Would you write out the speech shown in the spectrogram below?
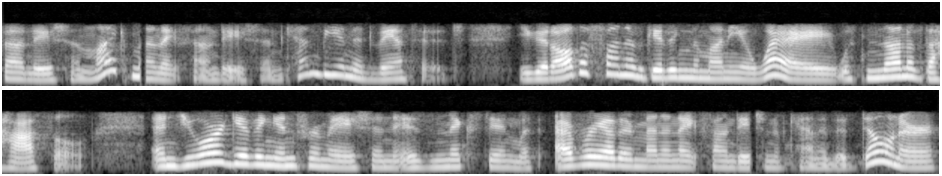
foundation like Mennonite Foundation can be an advantage. You get all the fun of giving the money away with none of the hassle. And your giving information is mixed in with every other Mennonite Foundation of Canada donor,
